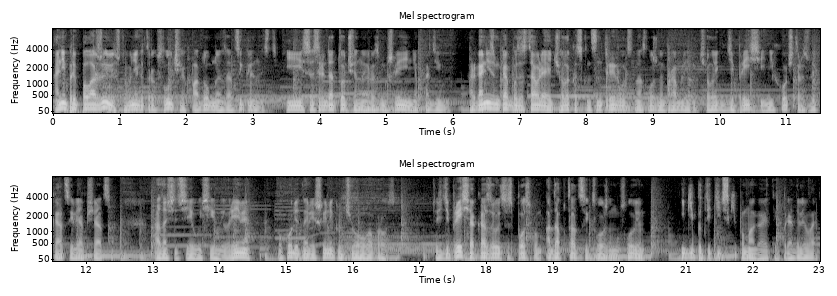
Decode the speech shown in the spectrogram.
Они предположили, что в некоторых случаях подобная зацикленность и сосредоточенные размышления необходимы. Организм как бы заставляет человека сконцентрироваться на сложной проблеме. Человек в депрессии не хочет развлекаться или общаться, а значит все его силы и время уходят на решение ключевого вопроса. То есть депрессия оказывается способом адаптации к сложным условиям и гипотетически помогает их преодолевать.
